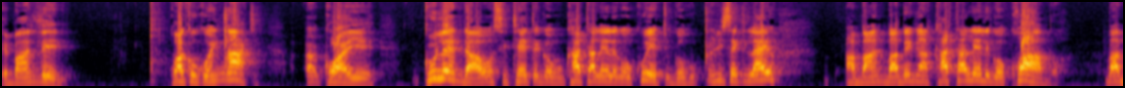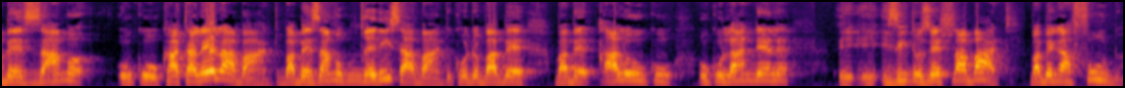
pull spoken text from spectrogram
ebandleni. Kwakukho ingxaki uh, kwaye kule ndawo sithethe ngokukhathalela kokwethu ngokuqinisekileyo abantu babengakhathaleli ngokwabo babezama ukukhathalela abantu babezama ukuncedisa abantu kodwa babe babeqala uku, ukulandela izinto zehlabathi babengafundwa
